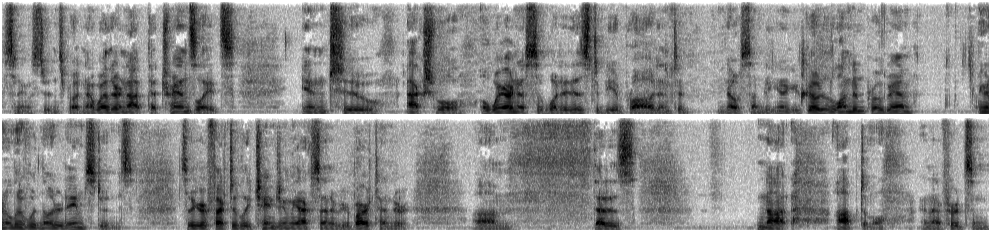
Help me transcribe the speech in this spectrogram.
sending students abroad. Now, whether or not that translates into actual awareness of what it is to be abroad and to know somebody, you know, you go to the London program, you're going to live with Notre Dame students. So you're effectively changing the accent of your bartender. Um, that is not optimal. And I've heard some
